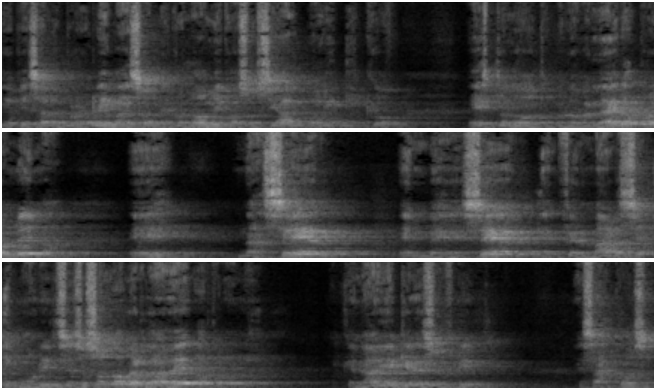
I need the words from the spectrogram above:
Yo pienso que los problemas son económicos, social, político, esto, lo otro. Pero los verdaderos problemas es nacer, envejecer, enfermarse y morirse. Esos son los verdaderos problemas. Que nadie quiere sufrir esas cosas.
